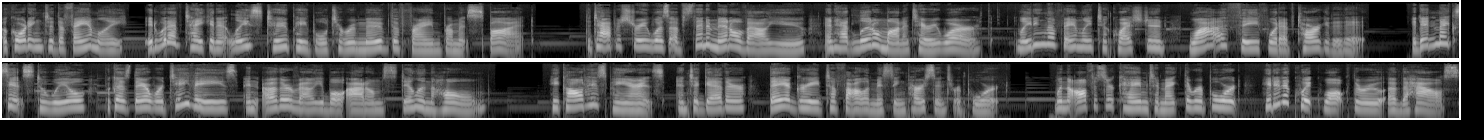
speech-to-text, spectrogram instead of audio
According to the family, it would have taken at least two people to remove the frame from its spot. The tapestry was of sentimental value and had little monetary worth, leading the family to question why a thief would have targeted it. It didn't make sense to Will because there were TVs and other valuable items still in the home. He called his parents, and together they agreed to file a missing persons report. When the officer came to make the report, he did a quick walkthrough of the house,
